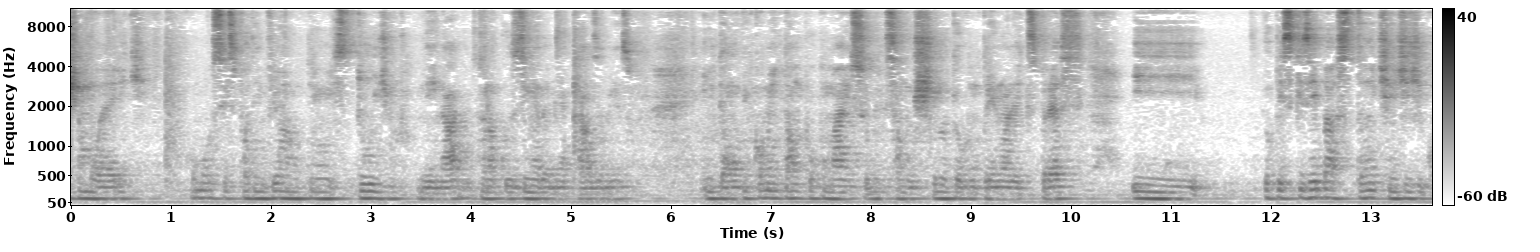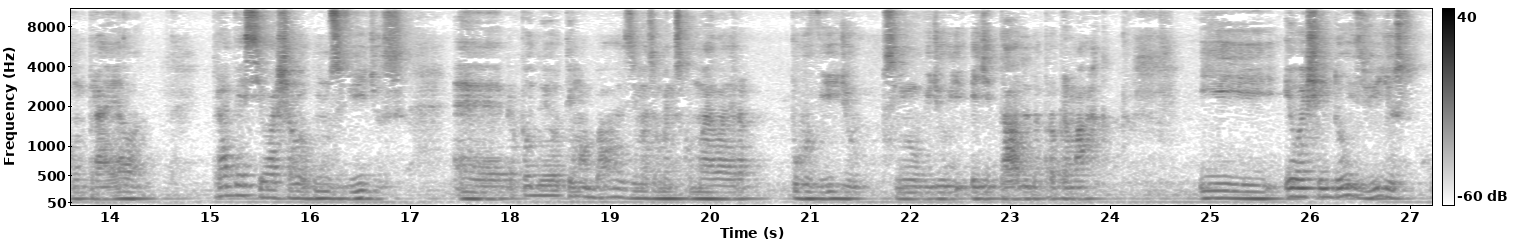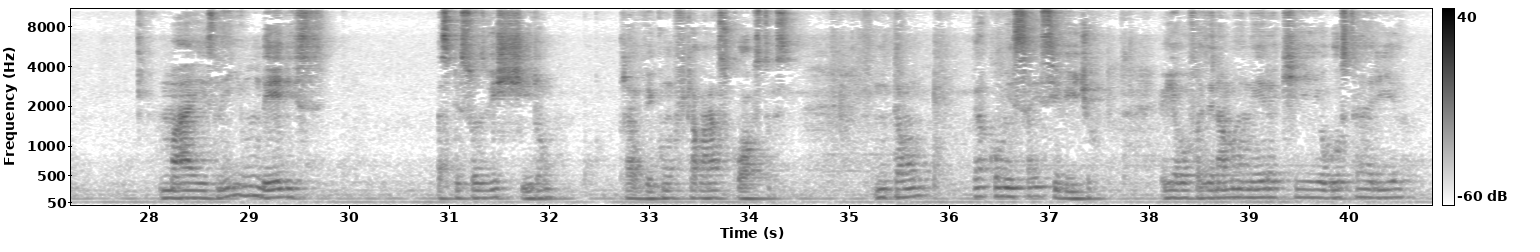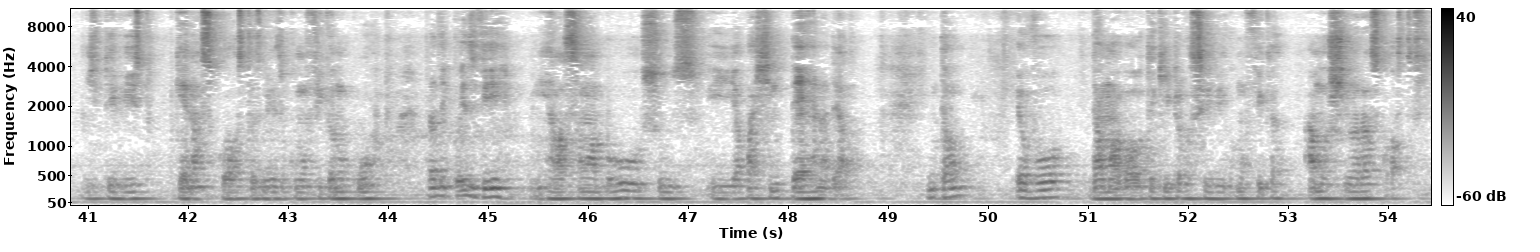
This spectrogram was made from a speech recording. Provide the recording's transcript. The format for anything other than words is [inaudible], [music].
chamo Eric. Como vocês podem ver, eu não tenho estúdio nem nada, estou na cozinha da minha casa mesmo. Então, eu vim comentar um pouco mais sobre essa mochila que eu comprei no AliExpress e eu pesquisei bastante antes de comprar ela para ver se eu achava alguns vídeos é, para poder ter uma base mais ou menos como ela era por vídeo, sim, um vídeo editado da própria marca. E eu achei dois vídeos, mas nenhum deles as pessoas vestiram para ver como ficava nas costas. Então, para começar esse vídeo, eu já vou fazer da maneira que eu gostaria de ter visto, que é nas costas mesmo, como fica no corpo, para depois ver em relação a bolsos e a parte interna dela. Então, eu vou dar uma volta aqui para você ver como fica a mochila nas costas.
